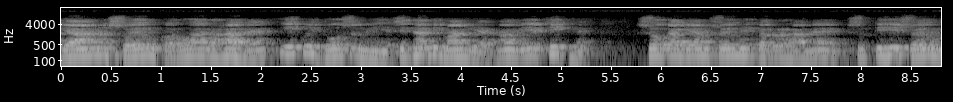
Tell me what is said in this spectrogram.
ज्ञान स्वयं करवा रहा है, ये कोई दोष नहीं है। सिद्धांति मान लिया हाँ ये ठीक है। स्व का ज्ञान स्वयं ही कर रहा है श्रुति ही स्वयं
